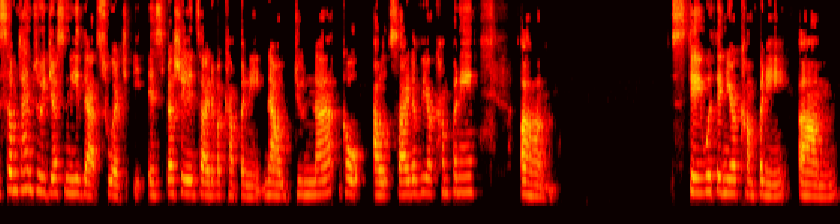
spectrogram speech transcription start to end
sometimes we just need that switch, especially inside of a company. Now, do not go outside of your company. Um, stay within your company. Um,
